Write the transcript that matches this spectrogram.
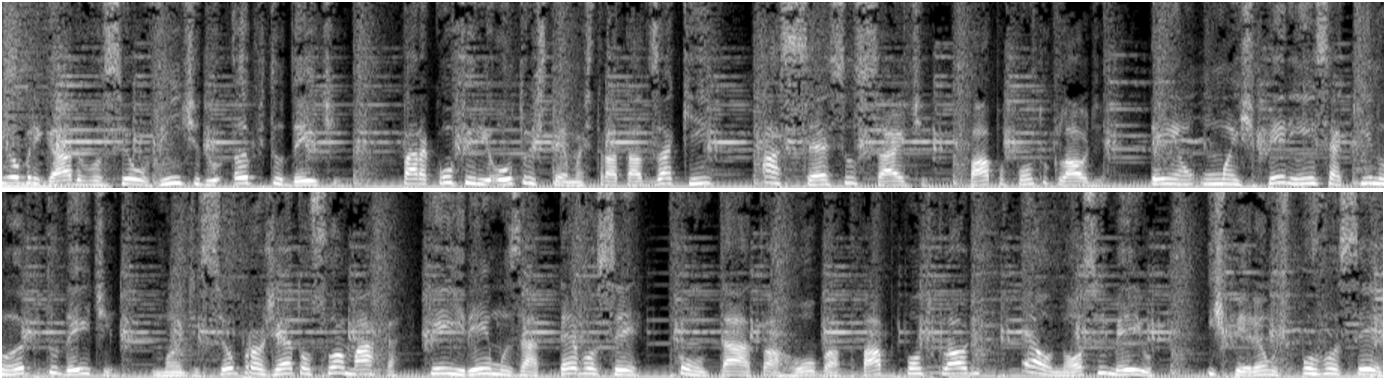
E obrigado você ouvinte do Up to Date. Para conferir outros temas tratados aqui, acesse o site papo.cloud. Tenha uma experiência aqui no Up to Date. Mande seu projeto ou sua marca, que iremos até você. Contato papo.cloud é o nosso e-mail. Esperamos por você.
